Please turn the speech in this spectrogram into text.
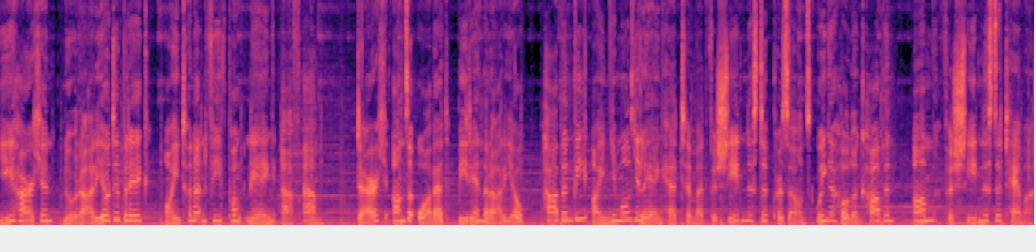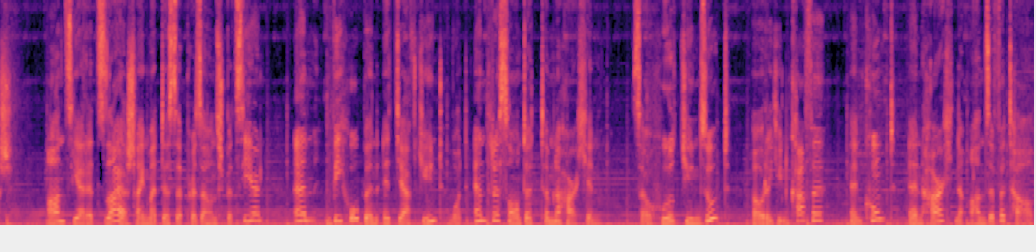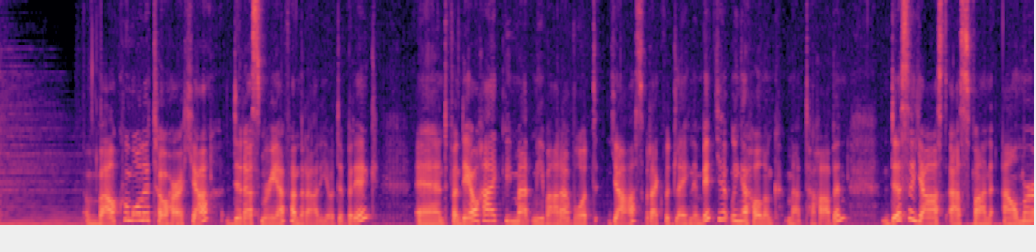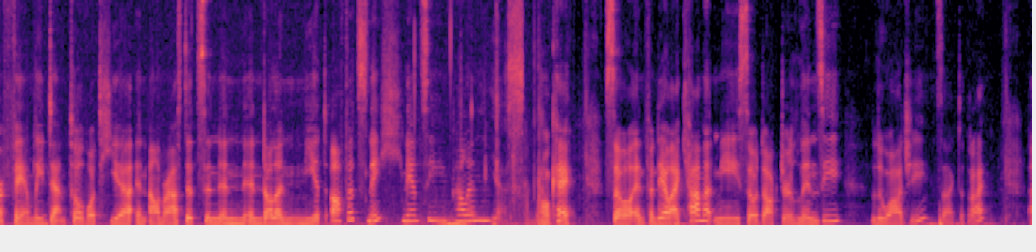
Je harchen nu Radio de Brig 105.9 FM. Durch unsere Arbeit bei den Radio haben wir einmal Gelegenheit mit verschiedensten Personen ungeholen haben am verschiedensten Themen. Uns jährt sehr schön mit diesen Personen spazieren und wir hoffen, es jaft wat interessante zum Harchen. So holt jün Sud oder jün Kaffee und kommt in Harch na unser Vertal. Welkom alle toehoortja. Dit is Maria van Radio De Brig. En vandaag ga ik met mij waren wat jas, wat ik wil leggen een beetje ingeholing met te hebben. Deze jas is van Elmer Family Dental, wat hier in Elmer is. Dit in, in, in Dollar Niet Office, niet, Nancy, Helen? Yes. Yeah. Okay. So, en vandaag ik ga met mij, so Dr. Lindsay Luagi, sagt das drei.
